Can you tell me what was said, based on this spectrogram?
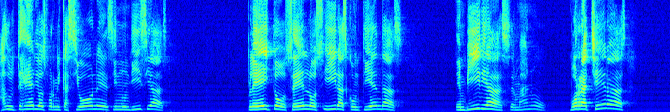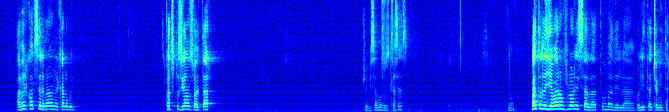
Adulterios, fornicaciones, inmundicias pleitos, celos, iras, contiendas, envidias, hermano, borracheras. A ver, ¿cuántos celebraron el Halloween? ¿Cuántos pusieron su altar? ¿Revisamos sus casas? ¿No? ¿Cuántos le llevaron flores a la tumba de la abuelita Chonita?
